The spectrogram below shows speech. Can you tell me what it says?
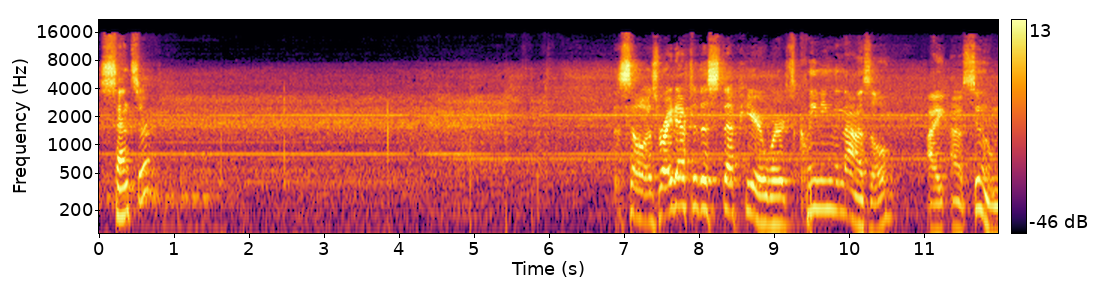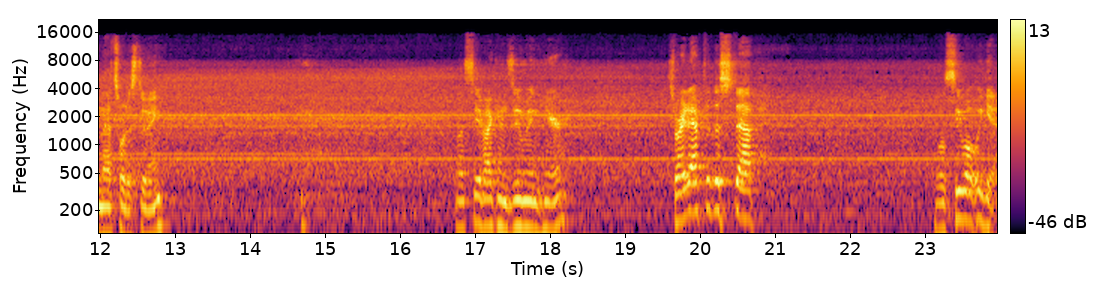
sensor. So it's right after this step here where it's cleaning the nozzle. I, I assume that's what it's doing. Let's see if I can zoom in here. It's right after this step. We'll see what we get.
